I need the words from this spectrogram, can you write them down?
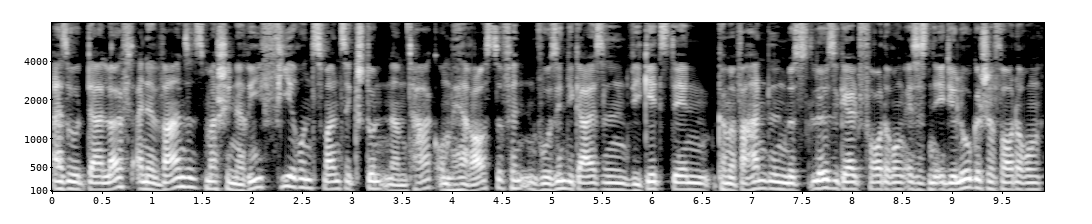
Also da läuft eine Wahnsinnsmaschinerie 24 Stunden am Tag, um herauszufinden, wo sind die Geiseln, wie geht's denen, können wir verhandeln, müsst Lösegeldforderung, ist es eine ideologische Forderung?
